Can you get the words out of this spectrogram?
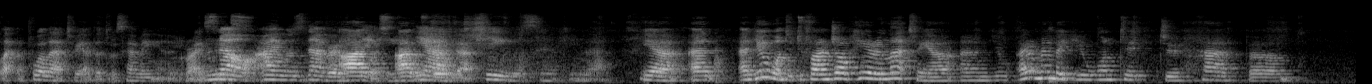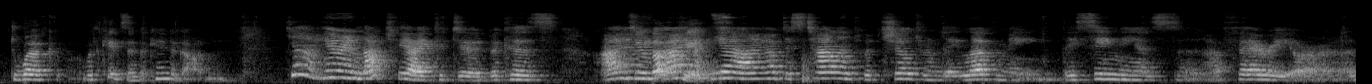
La- poor Latvia that was having a crisis. No, I was never I was- thinking. I was yeah, that. she was thinking that. Yeah, and and you wanted to find a job here in Latvia, and you. I remember you wanted to have um, to work with kids in the kindergarten. Yeah, here in Latvia I could do it because I You have, love I kids. yeah, I have this talent with children. They love me. They see me as a- fairy or a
